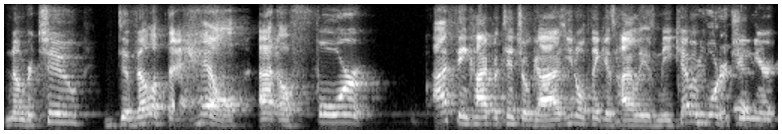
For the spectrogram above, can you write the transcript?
Number two, develop the hell out of four, I think, high potential guys. You don't think as highly as me. Kevin Porter Jr.,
